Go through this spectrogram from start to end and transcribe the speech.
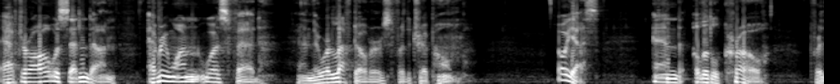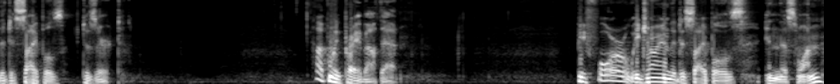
After all was said and done, everyone was fed, and there were leftovers for the trip home. Oh, yes, and a little crow for the disciples' dessert. How can we pray about that? Before we join the disciples in this one,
